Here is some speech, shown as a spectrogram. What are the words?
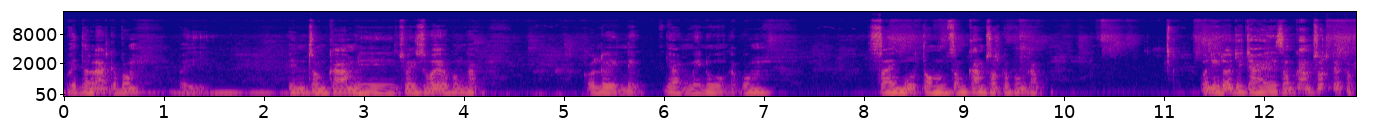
ไปตลาดกับผมไปเห็นสมคามนี่ช่วยๆกับผมครับ ก็เลยนึกอยากเมนูกับผมใส่หมูต้มสมคามสดกับผมครับ วันนี้เราจะจ่ายสมคามสดกับ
